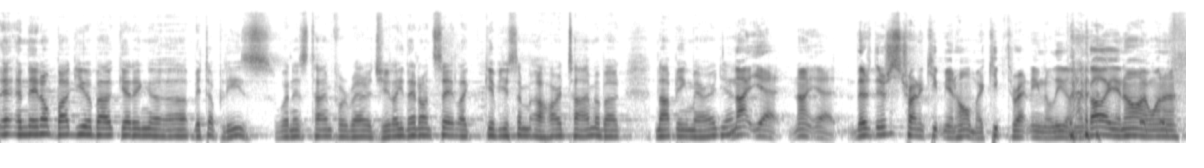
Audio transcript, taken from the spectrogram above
and they don't bug you about getting a, a please when it's time for marriage. Like, they don't say like give you some a hard time about not being married yet. Not yet, not yet. They're, they're just trying to keep me at home. I keep threatening to leave. I'm like, oh, you know, I want to,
